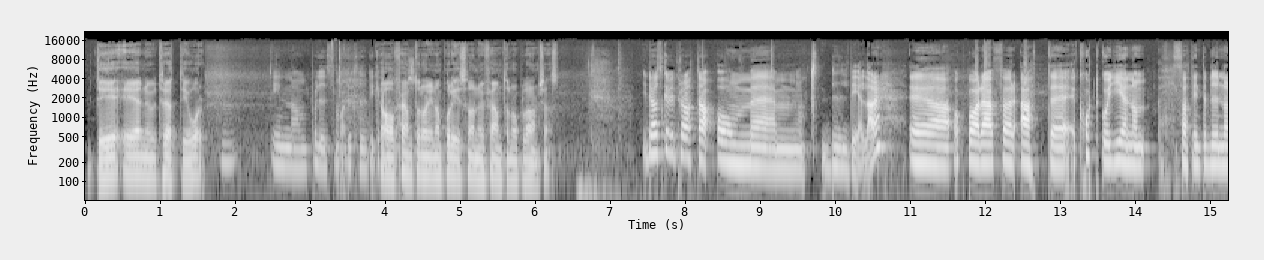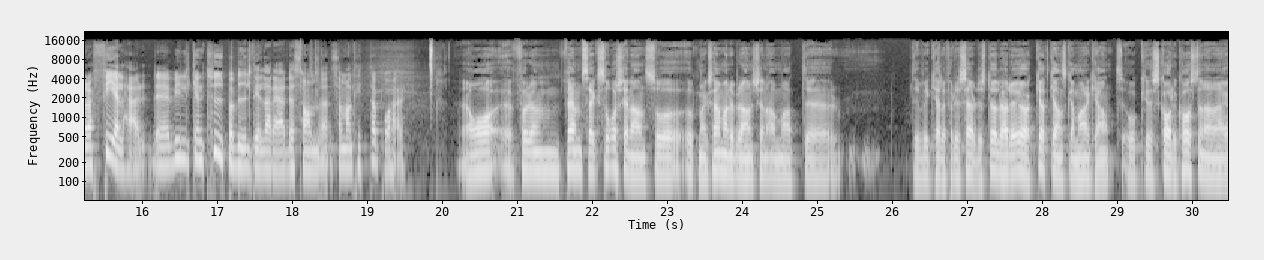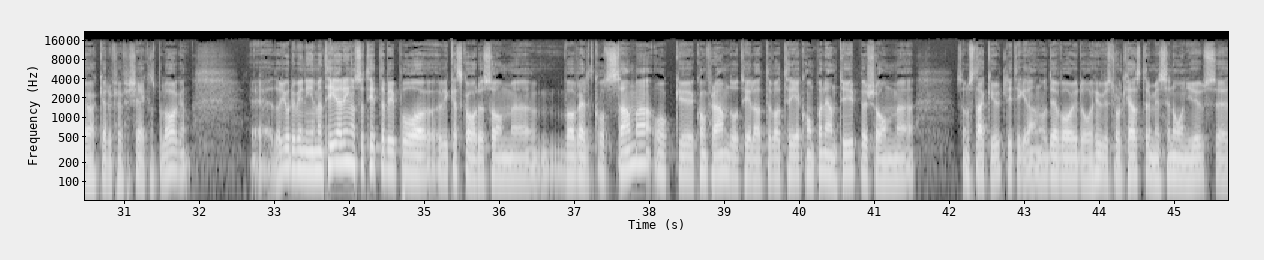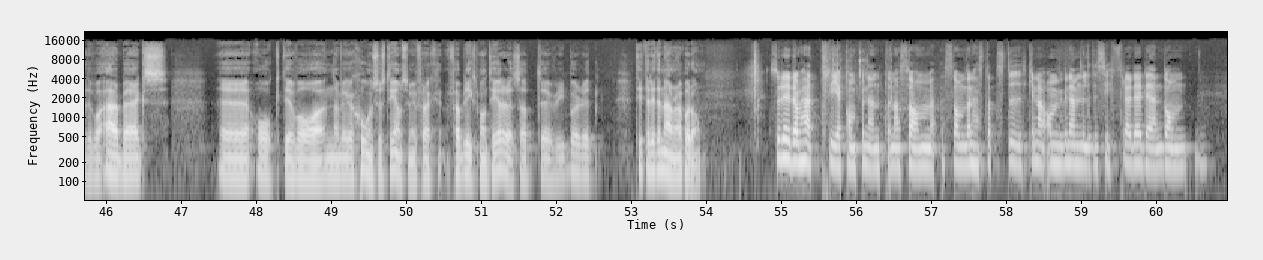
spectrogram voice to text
Det är nu 30 år. Mm. Inom polisen var det tidigare? Ja, 15 år inom polisen och nu 15 år på larmtjänst. Idag ska vi prata om eh, bildelar. Eh, och bara för att eh, kort gå igenom så att det inte blir några fel här. Det, vilken typ av bildelar är det som, som man tittar på här? Ja, för en fem sex år sedan så uppmärksammade branschen om att eh, det vi kallar för reservdelsstölder hade ökat ganska markant och skadekostnaderna ökade för försäkringsbolagen. Eh, då gjorde vi en inventering och så tittade vi på vilka skador som eh, var väldigt kostsamma och eh, kom fram då till att det var tre komponenttyper som, som stack ut lite grann. Och det var ju då huvudstrålkastare med xenonljus, det var airbags, och det var navigationssystem som är fabriksmonterade så att vi började titta lite närmare på dem. Så det är de här tre komponenterna som, som den här statistiken, om vi nämner lite siffror, det är den, de,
